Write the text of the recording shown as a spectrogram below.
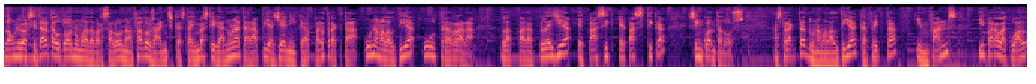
La Universitat Autònoma de Barcelona fa dos anys que està investigant una teràpia gènica per tractar una malaltia ultra rara, la paraplegia hepàstica 52. Es tracta d'una malaltia que afecta infants i per a la qual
